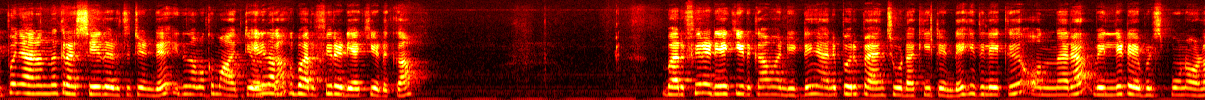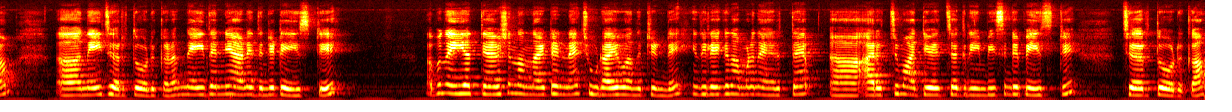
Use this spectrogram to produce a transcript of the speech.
ഇപ്പോൾ ഞാനൊന്ന് ക്രഷ് ചെയ്തെടുത്തിട്ടുണ്ട്. ഇത് നമുക്ക് മാറ്റി ഇനി നമുക്ക് ബർഫി റെഡിയാക്കി എടുക്കാം. ബർഫി റെഡിയാക്കി എടുക്കാൻ വേണ്ടിയിട്ട് ഞാനിപ്പോൾ ഒരു പാൻ ചൂടാക്കിയിട്ടുണ്ട്. ഇതിലേക്ക് ഒന്നര വലിയ ടേബിൾ സ്പൂണോളം നെയ്യ് ചേർത്ത് കൊടുക്കണം. നെയ്യ് തന്നെയാണ് ഇതിന്റെ ടേസ്റ്റ് അപ്പോൾ നെയ്യ് അത്യാവശ്യം നന്നായിട്ട് തന്നെ ചൂടായി വന്നിട്ടുണ്ട്. ഇതിലേക്ക് നമ്മൾ നേരത്തെ അരച്ചു മാറ്റി വെച്ച ഗ്രീൻ പീസിന്റെ പേസ്റ്റ് ചേർത്ത് കൊടുക്കാം.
